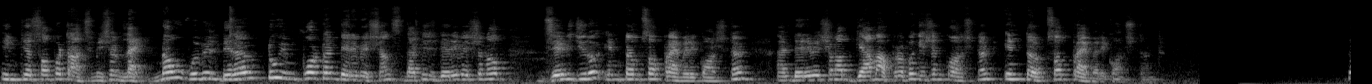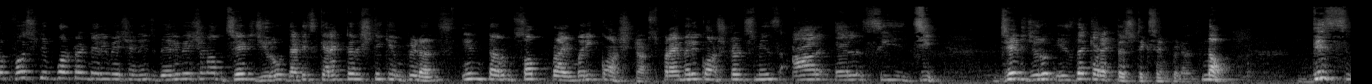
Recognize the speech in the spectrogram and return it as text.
in case of a transmission line. Now we will derive two important derivations that is derivation of Z0 in terms of primary constant and derivation of gamma propagation constant in terms of primary constant. The first important derivation is derivation of Z0 that is characteristic impedance in terms of primary constants. Primary constants means RLCG. Z0 is the characteristic impedance. Now, this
